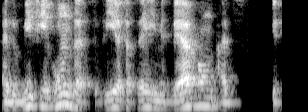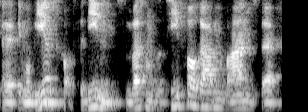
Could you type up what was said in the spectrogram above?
Also wie viel Umsätze wir tatsächlich mit Werbung als Immobilien-Scout verdienen müssen, was unsere Zielvorgaben waren aus der,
